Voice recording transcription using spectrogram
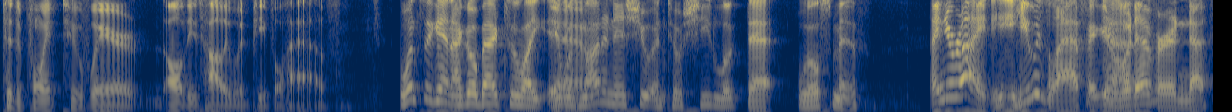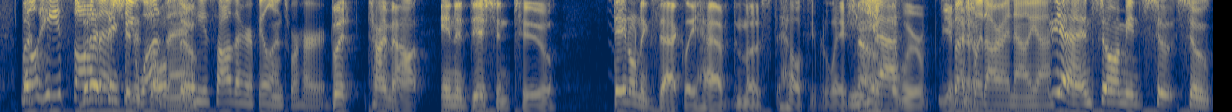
to the point to where all these Hollywood people have. Once again, I go back to like it was not an issue until she looked at Will Smith. And you're right. He, he was laughing Yeah. and whatever. And not, but, well, he saw but I that think she it's wasn't. also- he saw that her feelings were hurt. but time out. In addition to, they don't exactly have the most healthy relationship No. yeah, that we're you know. especially not right now. Yeah. Yeah, and so I mean, so so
